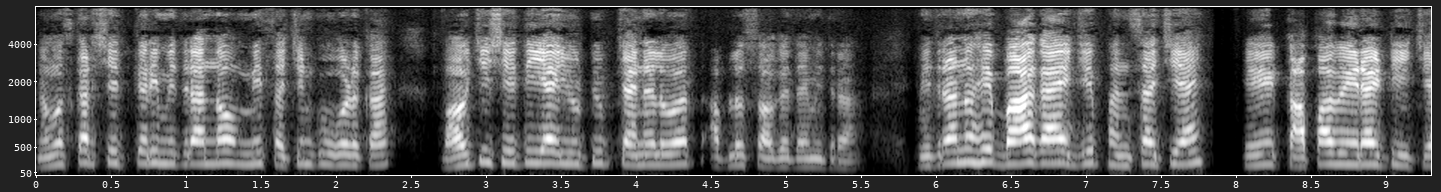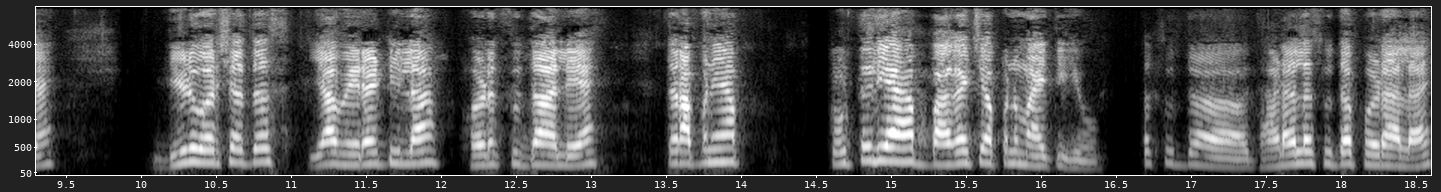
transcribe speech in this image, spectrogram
नमस्कार शेतकरी मित्रांनो मी सचिन कुगडकर भावची शेती या युट्यूब चॅनलवर आपलं स्वागत आहे मित्रा. मित्रांनो हे बाग आहे जे फणसाची आहे. हे कापा व्हेरायटीची आहे. दीड वर्षातच या व्हेरायटीला फळ सुद्धा आले आहे. तर आपण ह्या टोटली या बागाची आपण माहिती घेऊ. सुद्धा झाडाला सुद्धा फळ आलाय.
